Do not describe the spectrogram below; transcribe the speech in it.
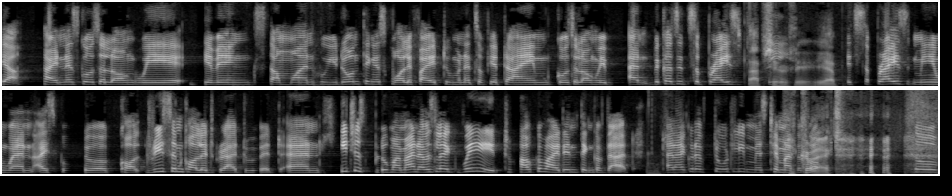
yeah, kindness goes a long way. Giving someone who you don't think is qualified two minutes of your time goes a long way, and because it surprised me Absolutely. Yep. it surprised me when I spoke to a col- recent college graduate and he just blew my mind. I was like, wait, how come I didn't think of that? And I could have totally missed him at the Correct. So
